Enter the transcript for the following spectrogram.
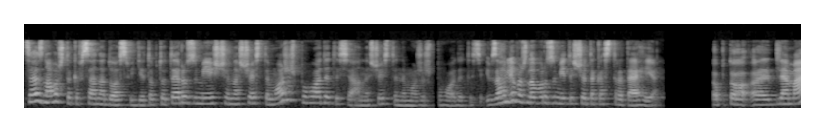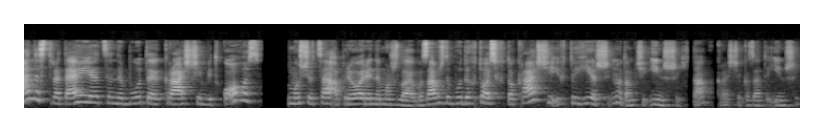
Це знову ж таки все на досвіді. Тобто ти розумієш, що на щось ти можеш погодитися, а на щось ти не можеш погодитися. І взагалі важливо розуміти, що таке стратегія. Тобто е, для мене стратегія це не бути кращим від когось, тому що це апріорі неможливо. Завжди буде хтось, хто кращий і хто гірший, ну там чи інший, так? Краще казати інший.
